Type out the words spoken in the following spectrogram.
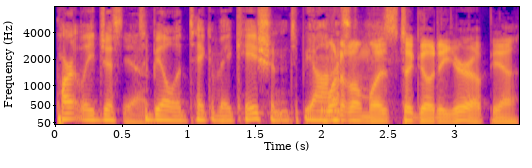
Partly just to be able to take a vacation, to be honest. One of them was to go to Europe. Yeah.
